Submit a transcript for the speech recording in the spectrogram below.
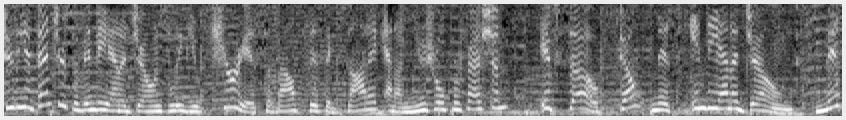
Do the adventures of Indiana Jones leave you curious about this exotic and unusual profession? If so, don't miss Indiana Jones Myth,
